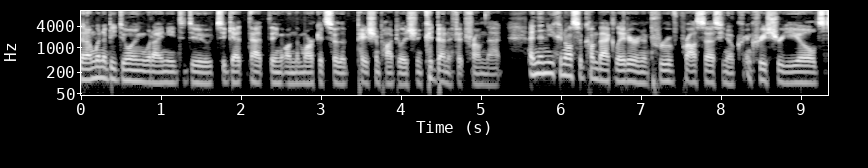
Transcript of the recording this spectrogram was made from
then I'm going to be doing what I need to do to get that thing on the market so the patient population could benefit from that. And then you can also come back later and improve process, you know, cr- increase your yields,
